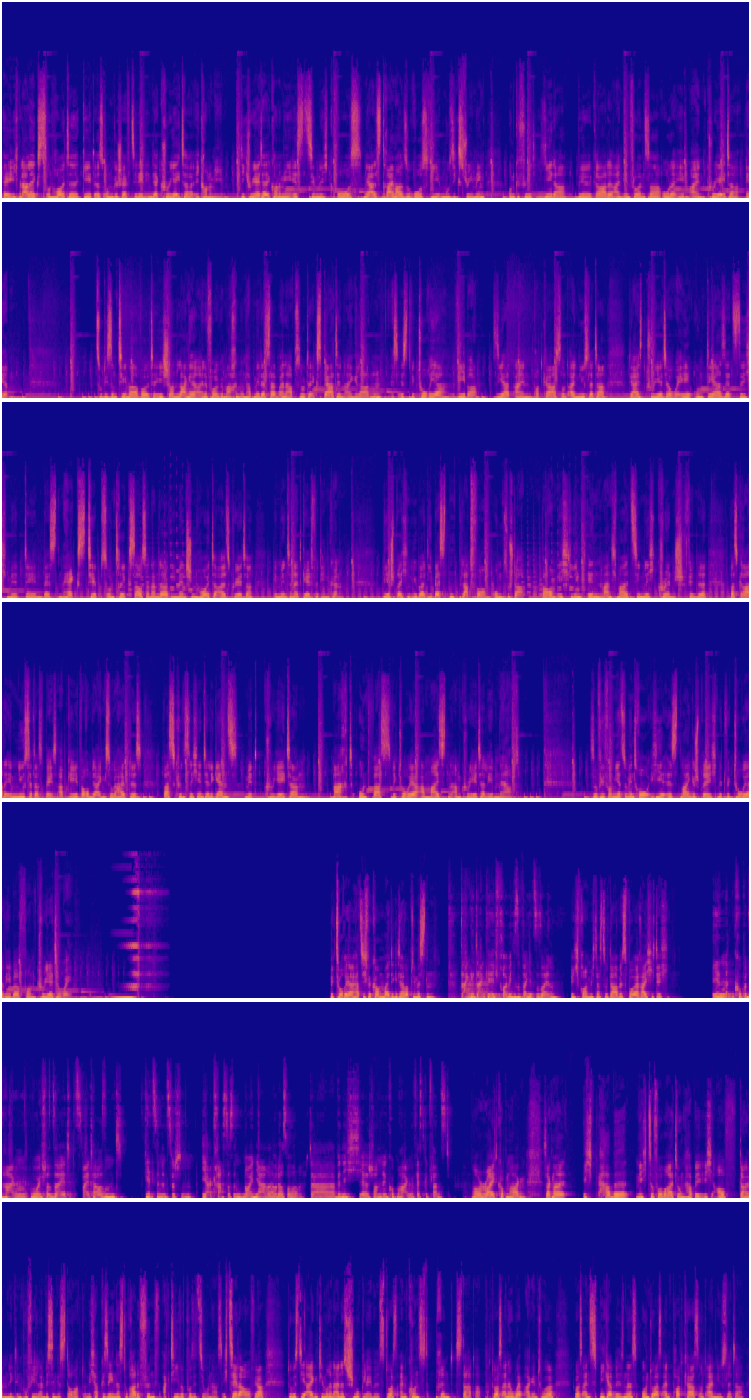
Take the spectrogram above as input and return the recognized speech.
Hey, ich bin Alex und heute geht es um Geschäftsideen in der Creator Economy. Die Creator Economy ist ziemlich groß, mehr als dreimal so groß wie Musikstreaming und gefühlt jeder will gerade ein Influencer oder eben ein Creator werden. Zu diesem Thema wollte ich schon lange eine Folge machen und habe mir deshalb eine absolute Expertin eingeladen. Es ist Victoria Weber. Sie hat einen Podcast und einen Newsletter, der heißt Creator Way und der setzt sich mit den besten Hacks, Tipps und Tricks auseinander, wie Menschen heute als Creator im Internet Geld verdienen können. Wir sprechen über die besten Plattformen, um zu starten. Warum ich LinkedIn manchmal ziemlich cringe finde, was gerade im Newsletter-Space abgeht, warum der eigentlich so gehypt ist, was künstliche Intelligenz mit Creatoren macht und was Victoria am meisten am Creator-Leben nervt. So viel von mir zum Intro. Hier ist mein Gespräch mit Victoria Weber von Creatorway. Victoria, herzlich willkommen bei Digital Optimisten. Danke, danke. Ich freue mich super hier zu sein. Ich freue mich, dass du da bist. Wo erreiche ich dich? In Kopenhagen, wo ich schon seit 2000 14 inzwischen. Ja, krass, das sind neun Jahre oder so. Da bin ich äh, schon in Kopenhagen festgepflanzt. Alright, Kopenhagen. Sag mal, ich habe mich zur Vorbereitung, habe ich auf deinem LinkedIn-Profil ein bisschen gestalkt und ich habe gesehen, dass du gerade fünf aktive Positionen hast. Ich zähle auf, ja. Du bist die Eigentümerin eines Schmucklabels. Du hast ein Kunstprint-Startup. Du hast eine Webagentur. Du hast ein Speaker-Business und du hast einen Podcast und einen Newsletter.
